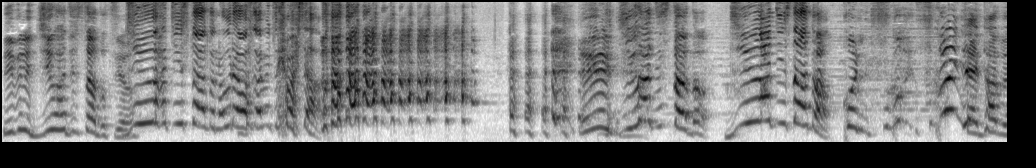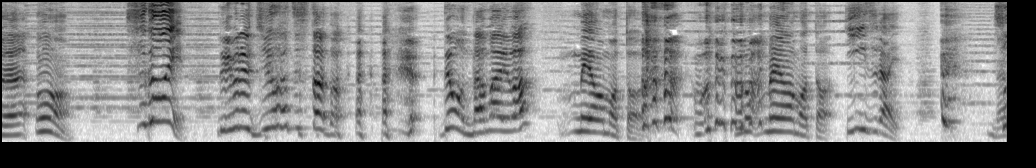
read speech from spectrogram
レベル18スタートっすよ。18スタートの裏技見つけました。レベル18スタート。18スターこれすごいすごいんじゃない多分。トうん。すごい！レベル18スタート。でも名前は？目をもと。目をもと。言いづらい。そ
